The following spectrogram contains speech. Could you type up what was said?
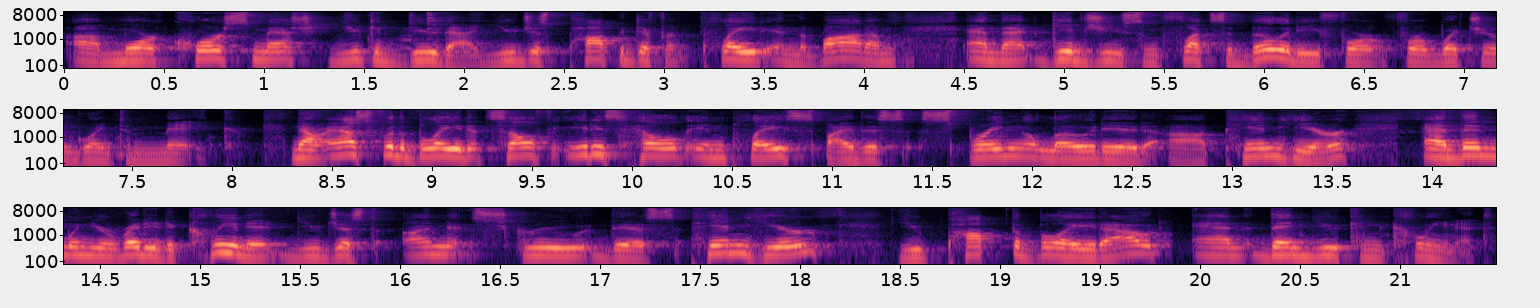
a more coarse mesh, you can do that. You just pop a different plate in the bottom and that gives you some flexibility for, for what you're going to make. Now, as for the blade itself, it is held in place by this spring-loaded uh, pin here. And then when you're ready to clean it, you just unscrew this pin here you pop the blade out and then you can clean it.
